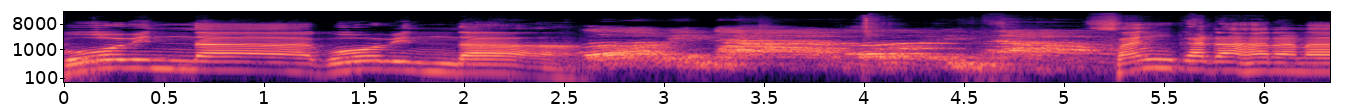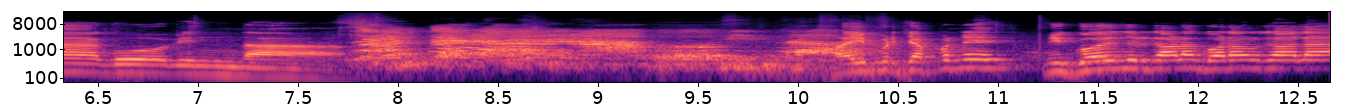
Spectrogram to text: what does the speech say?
గోవింద గోవింద. సంకటహరణ గోవింద. ఇప్పుడు చెప్పండి మీ గోవిందుడు కావాలా గొడవలు కావాలా?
